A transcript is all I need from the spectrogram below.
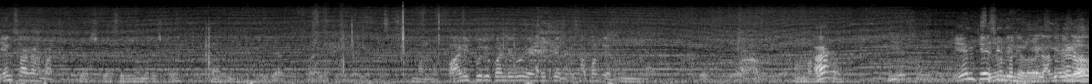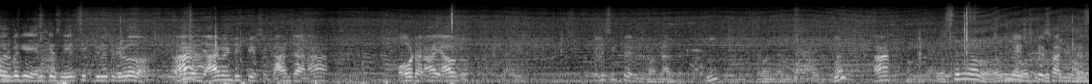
ಏನು ಸಾಗಣೆ ಮಾಡ್ತಿದ್ದೀವಿ ಪಾನಿಪುರಿ ಬಂಡಿಗೂ ಎನ್ ಡಿ ಪಿ ಸಂಬಂಧ ಏನು? ಏನು ಕೇಸ್ ಹೇಳು. ಅದ್ರ ಬಗ್ಗೆ ಏನು ಕೆಲಸ ಏನ್ ಸಿಕ್ತೀನಿ ಅಂತ ಹೇಳು? ಯಾವ ಎನ್ ಡಿ ಪಿ ಎಸ್ ಗಾಂಜಾನ? ಪೌಡರಾ? ಯಾವುದು? ಎಲ್ಲಿ ಸಿಗ್ತಾ ಗಾಂಜಾ? ಆ? ಸುಮ್ನೆ ಎಷ್ಟು ಕೇಸ್ ಹಾಕ್ತಾರೆ?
